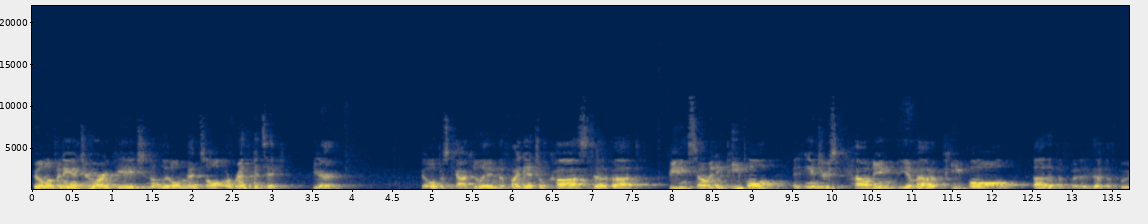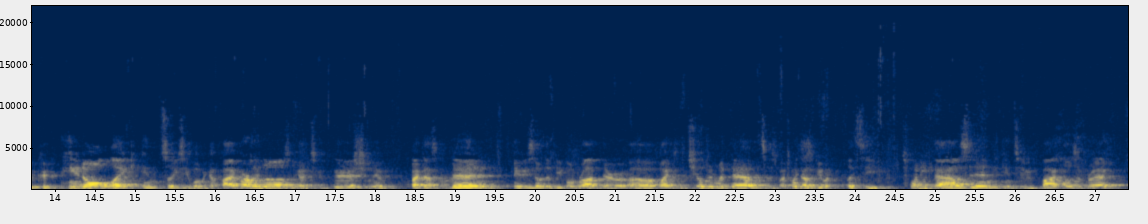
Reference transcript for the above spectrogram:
Philip and Andrew are engaged in a little mental arithmetic here. Philip is calculating the financial cost of uh, feeding so many people, and Andrew's counting the amount of people uh, that, the, that the food could handle. Like, and so you see, well, we got five barley loaves, we got two fish, we have 5,000 men, and maybe some of the people brought their uh, wives and children with them, and so there's about 20,000 people. Let's see, 20,000 into five loaves of bread.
